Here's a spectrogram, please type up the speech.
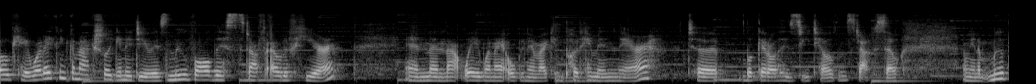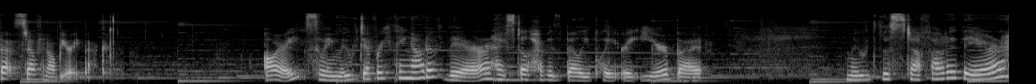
Okay, what I think I'm actually going to do is move all this stuff out of here. And then that way when I open him, I can put him in there to look at all his details and stuff. So I'm going to move that stuff and I'll be right back. Alright, so I moved everything out of there. I still have his belly plate right here, but moved the stuff out of there.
